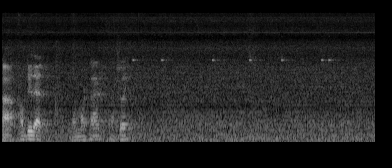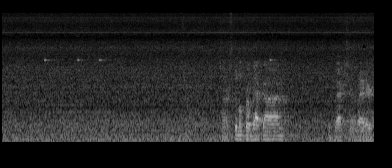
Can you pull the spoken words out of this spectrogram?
Uh, I'll do that one more time, actually. Our spindle probe back on, go back to our ladder.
